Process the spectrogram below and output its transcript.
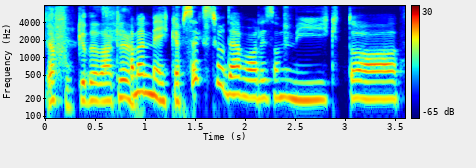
Jeg får ikke det der til. Ja, men makeup-sex trodde jeg var liksom mykt og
